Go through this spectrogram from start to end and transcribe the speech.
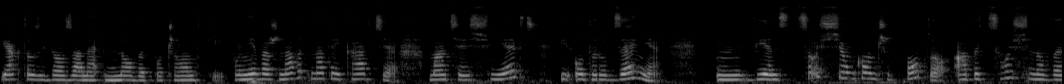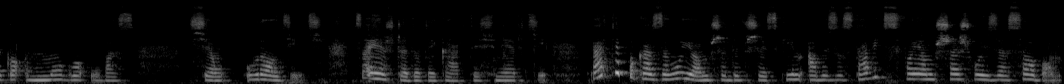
jak to związane nowe początki, ponieważ nawet na tej karcie macie śmierć i odrodzenie. Mm, Więc coś się kończy po to, aby coś nowego mogło u Was się urodzić. Co jeszcze do tej karty śmierci? Karty pokazują przede wszystkim, aby zostawić swoją przeszłość za sobą,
